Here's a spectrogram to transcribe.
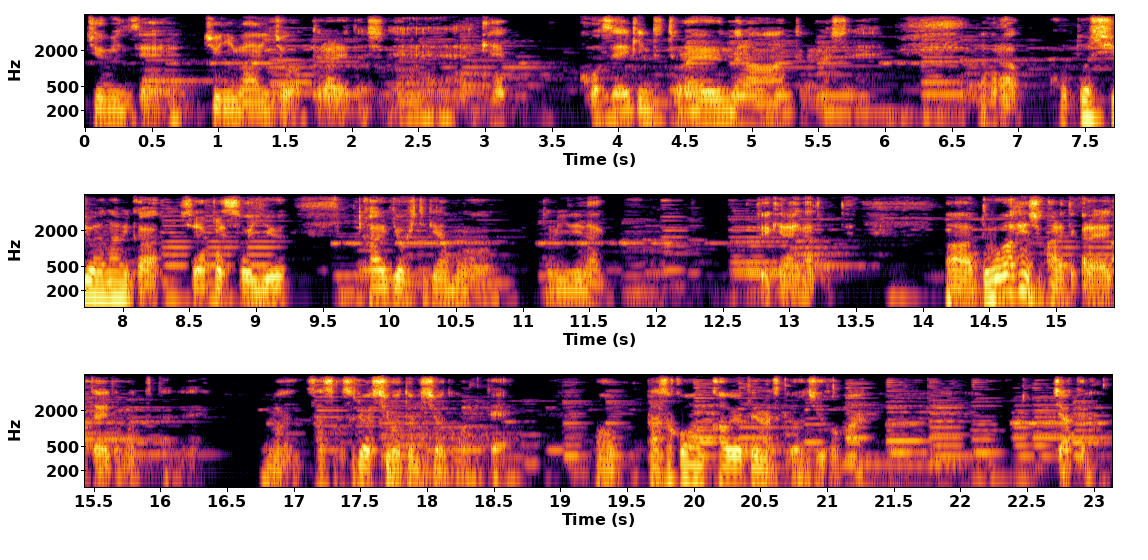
住民税12万以上取られたしね、結構税金って取られるんだなーって思いましたね。だから、今年は何か、やっぱりそういう開業費的なものを取り入れないといけないなと思って。まあ、動画編集兼ねてからやりたいと思ってたんでね。も早速それを仕事にしようと思って、もうパソコンを買う予定なんですけど、15万弱な。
